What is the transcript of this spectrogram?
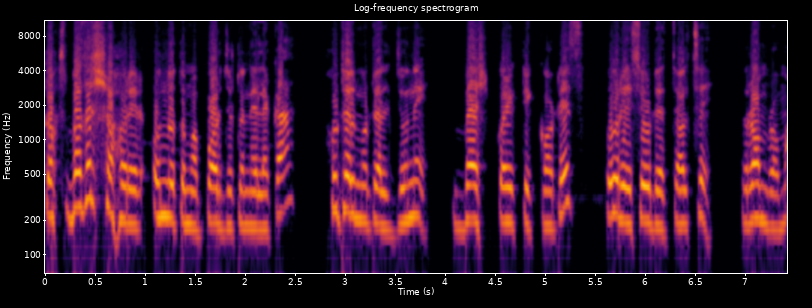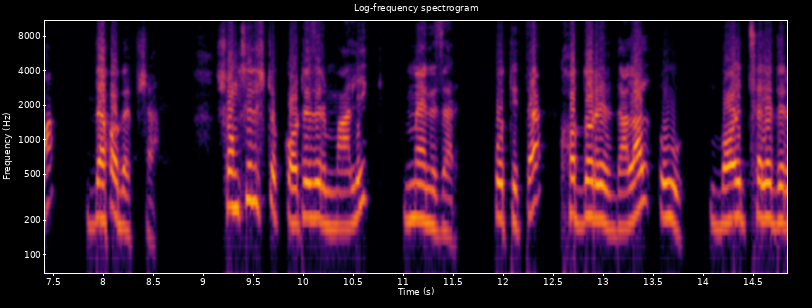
কক্সবাজার শহরের অন্যতম পর্যটন এলাকা হোটেল মোটেল জোনে বেশ কয়েকটি কটেজ ও রিসোর্টে চলছে রমরমা দেহ ব্যবসা। সংশ্লিষ্ট কটেজের মালিক, ম্যানেজার, পতিতা, খদ্দরের দালাল ও বয়স ছেলেদের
